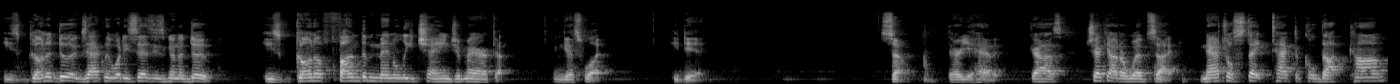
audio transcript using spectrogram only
he's going to do exactly what he says he's going to do. He's going to fundamentally change America. And guess what? He did. So, there you have it. Guys, check out our website, naturalstatetactical.com.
